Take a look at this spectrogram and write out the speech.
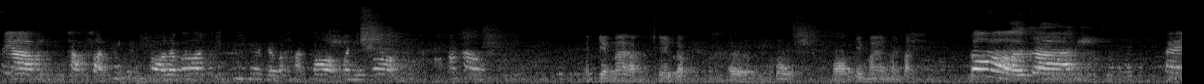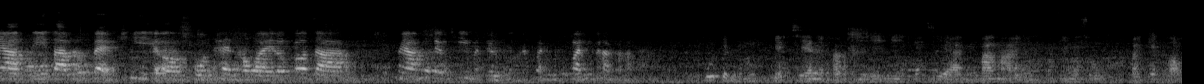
พยายามพักผ่อนให้เพียงพอแล้วก็กินให้เยอะๆค่ะก็วันนี้ก็ค่อนข้างในเกมหน้าครับเจอกับเอ่อโปมองเกมหน้าอย่างไรบ้างก็จะพยายามตีตามรูปแบบที่เอ่อโค้ชแพลนเอาไว้ แล้วก็จะพยายามให้เต็มที่เหมือนเดิมเหมือนทุกวันที่ผ่านมาพูดถึงเสียงเชียร์หน่อยครับวันนี้มีเสียงเชียร์มากมายที่มาสู้ไปเกมสอง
